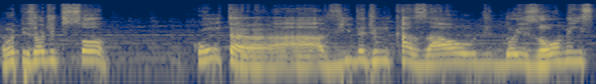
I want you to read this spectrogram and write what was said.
é um episódio que só conta a, a vida de um casal de dois homens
